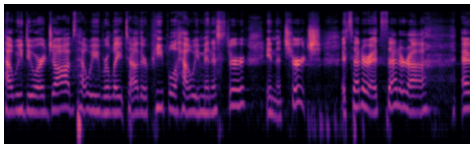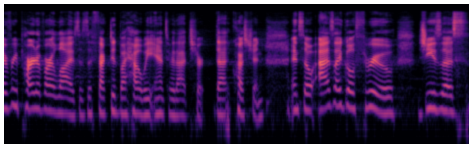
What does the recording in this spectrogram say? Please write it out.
how we do our jobs, how we relate to other people, how we minister in the church, et cetera, et cetera. Every part of our lives is affected by how we answer that, church, that question. And so, as I go through Jesus'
